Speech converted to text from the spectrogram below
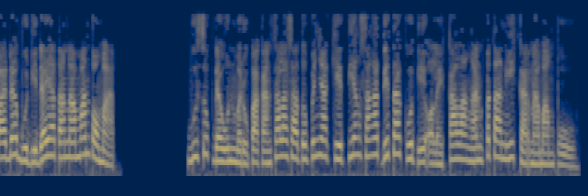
Pada budidaya tanaman tomat, busuk daun merupakan salah satu penyakit yang sangat ditakuti oleh kalangan petani karena mampu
